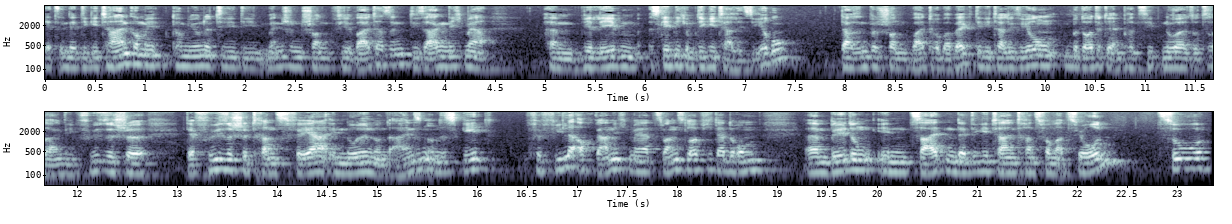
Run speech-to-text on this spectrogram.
jetzt in der digitalen Community die Menschen schon viel weiter sind. Die sagen nicht mehr, ähm, wir leben, es geht nicht um Digitalisierung, da sind wir schon weit drüber weg. Digitalisierung bedeutet ja im Prinzip nur sozusagen die physische der physische Transfer in Nullen und Einsen. Und es geht für viele auch gar nicht mehr zwangsläufig darum, ähm, Bildung in Zeiten der digitalen Transformation zu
